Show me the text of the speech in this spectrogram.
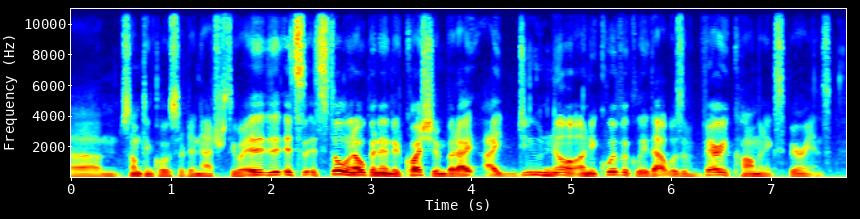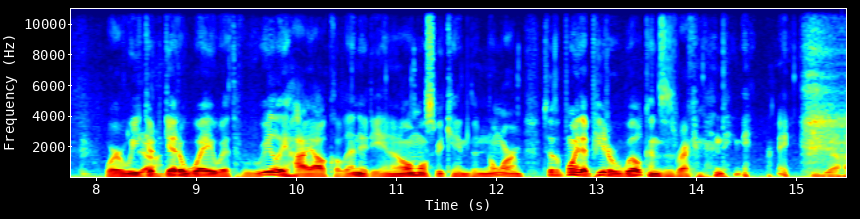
um, something closer to natural seawater. It, it's it's still an open-ended question, but I, I do know unequivocally that was a very common experience where we yeah. could get away with really high alkalinity, and it almost became the norm to the point that Peter Wilkens is recommending it. Right? Yeah,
